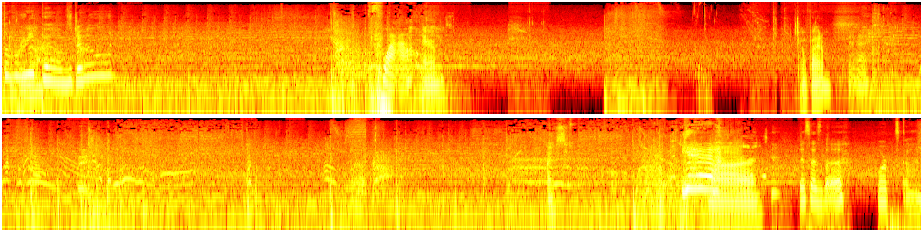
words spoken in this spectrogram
Where's the rebounds, dude? Wow. And go fight him. Okay. Nice. Yeah! Nice. Just as the orb's gone.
